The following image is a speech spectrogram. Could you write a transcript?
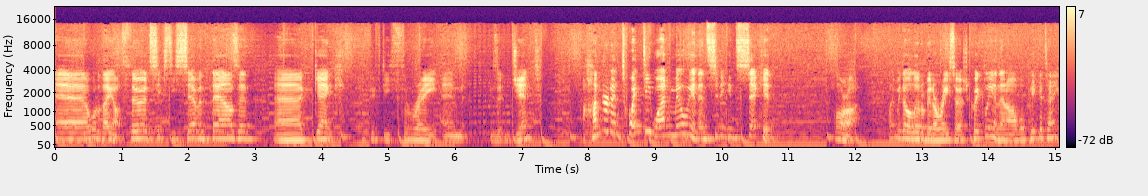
uh, what have they got? Third, 67,000. Uh, Genk, 53. And is it Gent? 121 million and sitting in second. All right. Let me do a little bit of research quickly and then I will pick a team.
